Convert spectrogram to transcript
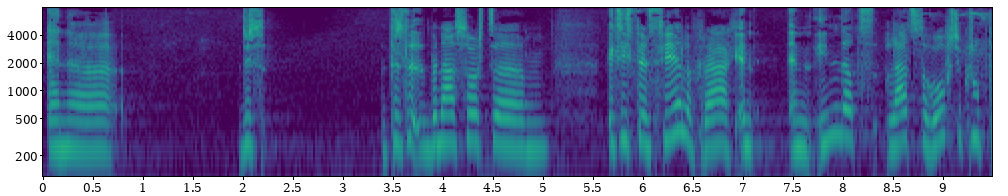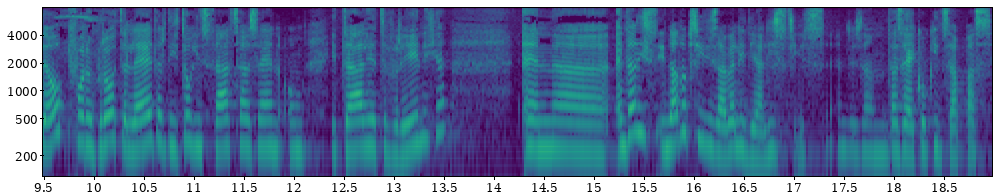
en uh, dus het is bijna een soort um, existentiële vraag. En en in dat laatste hoofdstuk roept hij op voor een grote leider die toch in staat zou zijn om Italië te verenigen. En, uh, en dat is, in dat opzicht is dat wel idealistisch. Dus dan, dat is eigenlijk ook iets dat pas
